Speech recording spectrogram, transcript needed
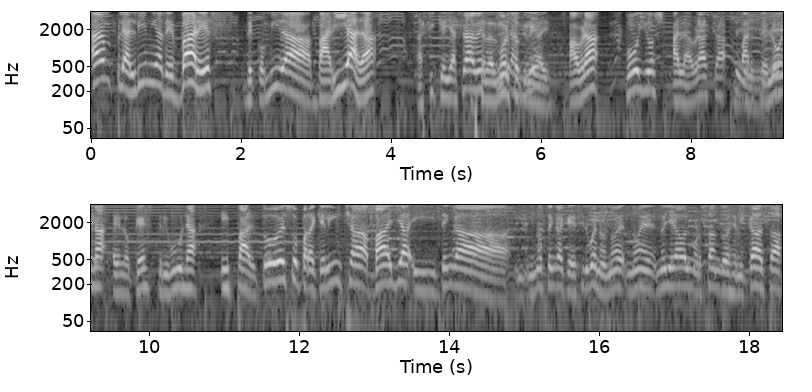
amplia línea de bares de comida variada Así que ya saben. el almuerzo tiene ahí. Habrá pollos a la brasa Barcelona en lo que es tribuna y pal. Todo eso para que el hincha vaya y tenga y, no tenga que decir, bueno, no no he, no he llegado almorzando desde mi casa,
